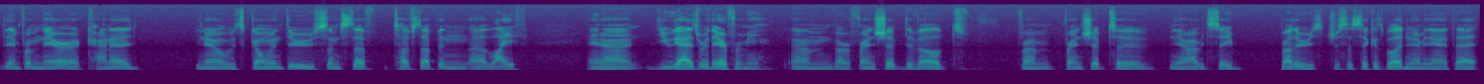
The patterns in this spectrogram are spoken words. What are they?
Then from there, I kind of, you know, was going through some stuff, tough stuff in uh, life, and uh, you guys were there for me. Um, our friendship developed from friendship to, you know, I would say brothers, just as thick as blood and everything like that.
